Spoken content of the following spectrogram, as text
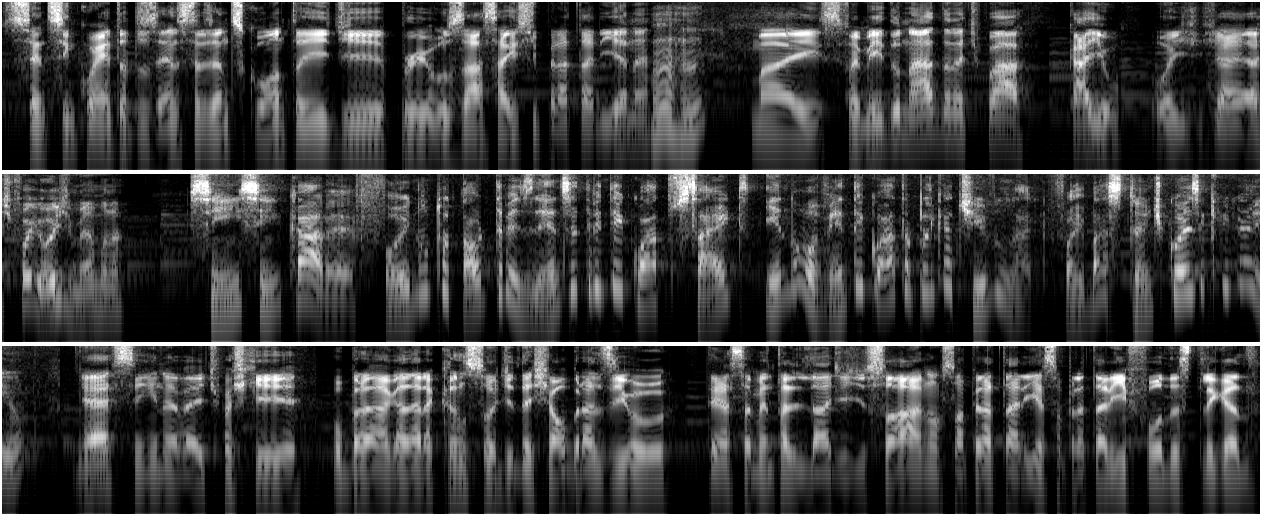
150, 200, 300 conto aí de, por usar sites de pirataria, né, Uhum. mas foi meio do nada, né, tipo, ah, caiu hoje, já é. Acho que foi hoje mesmo, né? Sim, sim, cara. Foi no total de 334 sites e 94 aplicativos, velho. Foi bastante coisa que caiu. É, sim, né, velho? Tipo, acho que a galera cansou de deixar o Brasil ter essa mentalidade de só, ah, não, só pirataria, só pirataria e foda-se, tá ligado?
